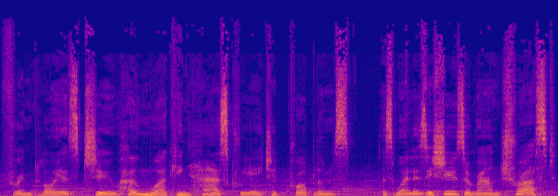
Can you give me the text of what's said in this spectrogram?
For employers, too, home working has created problems, as well as issues around trust.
